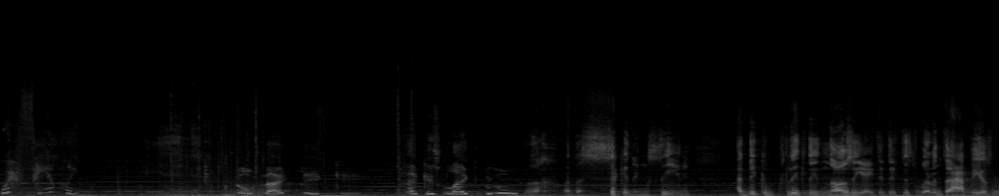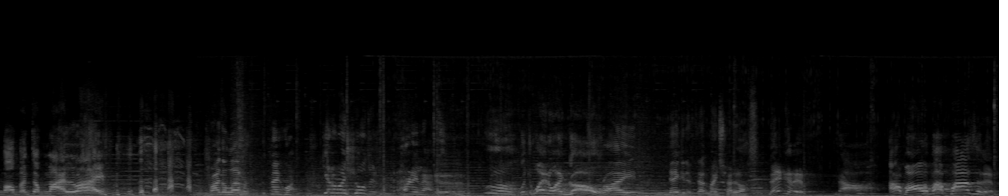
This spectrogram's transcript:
We're family. Don't like leaking. Hackus like blue. Ugh, what a sickening scene. I'd be completely nauseated if this weren't the happiest moment of my life. Try the lever, the big one. Get on my shoulders. Hurry, lads. Which way do I go? Try negative. That might shut it off. Negative. Nah, I'm all about positive.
